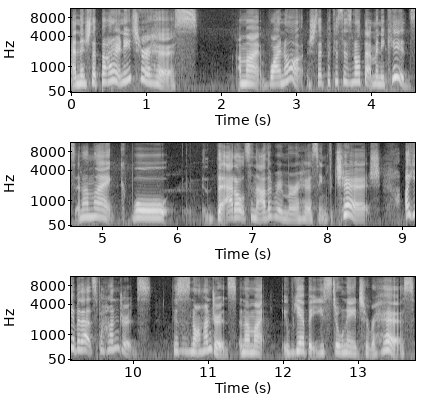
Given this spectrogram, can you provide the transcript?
And then she's like, but I don't need to rehearse. I'm like, why not? She's like, because there's not that many kids. And I'm like, well, the adults in the other room are rehearsing for church. Oh, yeah, but that's for hundreds. This is not hundreds. And I'm like, yeah, but you still need to rehearse.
